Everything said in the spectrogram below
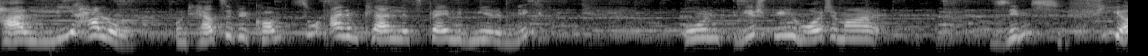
Hallo und herzlich willkommen zu einem kleinen Let's Play mit mir, dem Nick. Und wir spielen heute mal Sims 4.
